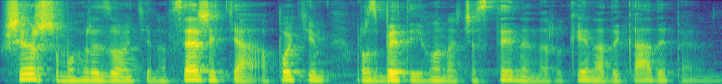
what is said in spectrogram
в ширшому горизонті на все життя, а потім розбити його на частини, на роки, на декади певні.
